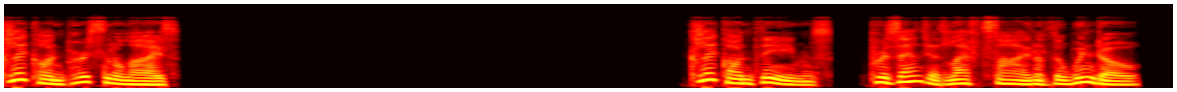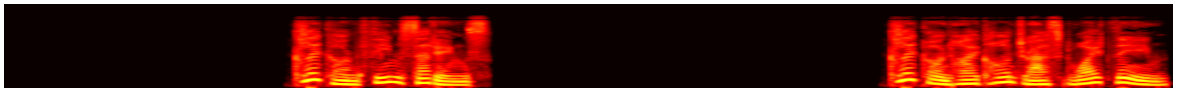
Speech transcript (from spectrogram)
Click on Personalize. Click on Themes, presented left side of the window. Click on Theme Settings. Click on High Contrast White Theme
